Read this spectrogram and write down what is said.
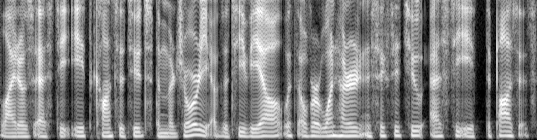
Lido's ST-ETH constitutes the majority of the TVL with over 162 ST-ETH deposits.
